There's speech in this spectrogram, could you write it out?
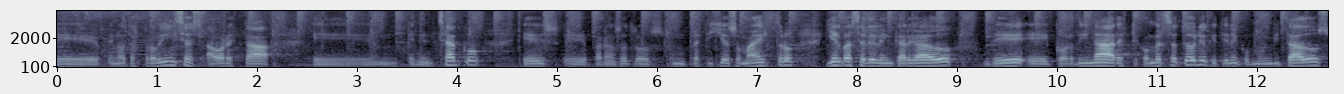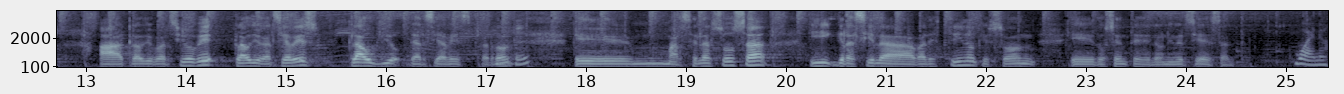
en otras provincias, ahora está en el Chaco es eh, para nosotros un prestigioso maestro y él va a ser el encargado de eh, coordinar este conversatorio que tiene como invitados a Claudio García Vez, Claudio García Vez, Claudio García Vez, perdón, eh, Marcela Sosa y Graciela Balestrino, que son docentes de la Universidad de Salta. Bueno,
